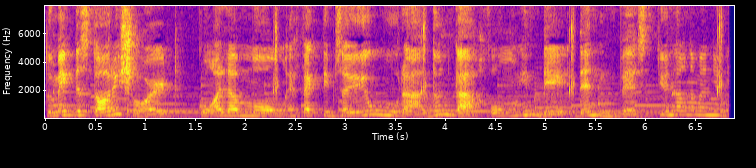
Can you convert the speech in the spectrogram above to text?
To make the story short, kung alam mong effective sa'yo yung mura, dun ka. Kung hindi, then invest. Yun lang naman yun.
